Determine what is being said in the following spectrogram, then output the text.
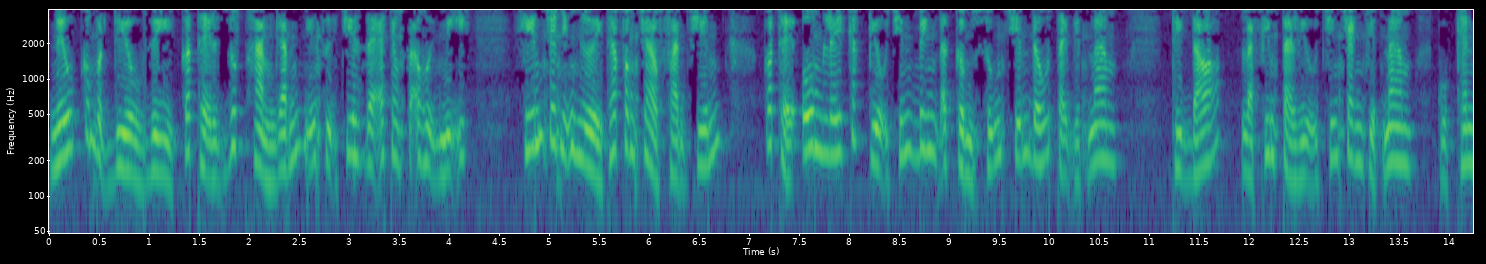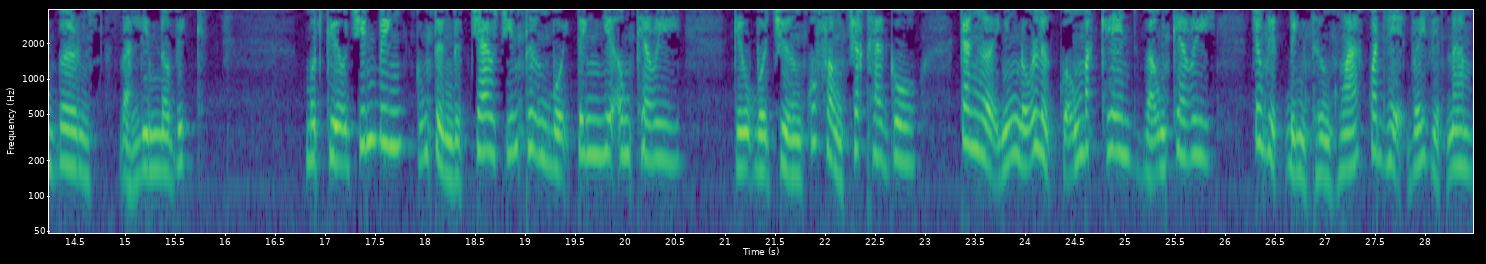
nếu có một điều gì có thể giúp hàn gắn những sự chia rẽ trong xã hội Mỹ, khiến cho những người theo phong trào phản chiến có thể ôm lấy các cựu chiến binh đã cầm súng chiến đấu tại Việt Nam, thì đó là phim tài liệu chiến tranh Việt Nam của Ken Burns và Lynn Novick. Một cựu chiến binh cũng từng được trao chiến thương bội tinh như ông Kerry, cựu Bộ trưởng Quốc phòng Chicago, ca ngợi những nỗ lực của ông McCain và ông Kerry trong việc bình thường hóa quan hệ với Việt Nam.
